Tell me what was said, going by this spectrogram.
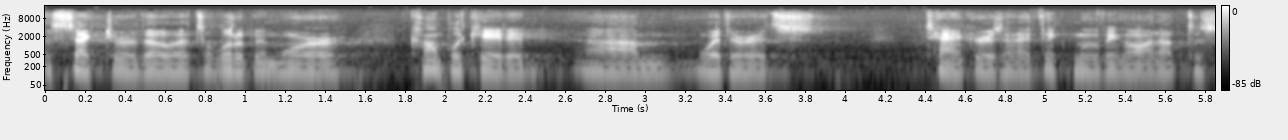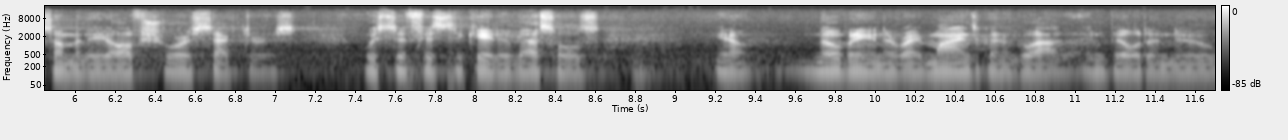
a sector, though, that's a little bit more complicated, um, whether it's tankers and I think moving on up to some of the offshore sectors with sophisticated vessels, you know, nobody in their right mind is going to go out and build a new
